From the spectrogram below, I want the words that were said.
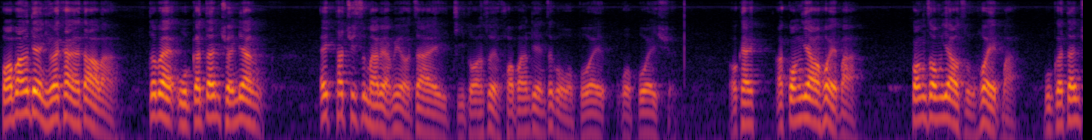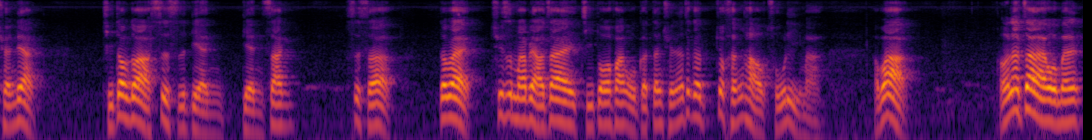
华邦店你会看得到嘛？对不对？五个灯全亮，哎，它趋势码表没有在极端，所以华邦店这个我不会，我不会选。OK，啊，光耀会吧，光中耀组会吧，五个灯全亮，启动多少？四十点点三，四十二。对不对？趋势码表在极多方五个灯全那这个就很好处理嘛，好不好？好，那再来我们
